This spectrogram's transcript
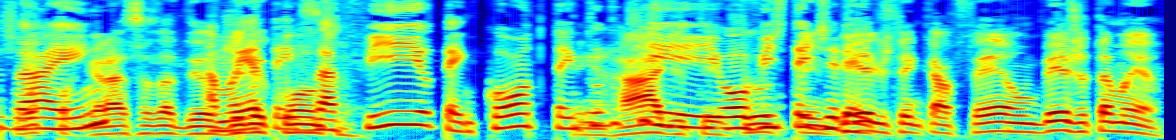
já, Opa, hein? Graças a Deus. Amanhã tem conto. desafio, tem conto, tem, Tem tudo rádio, que tem o ouvinte tudo, tem, tem direito. beijo, tem café. Um beijo até amanhã.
